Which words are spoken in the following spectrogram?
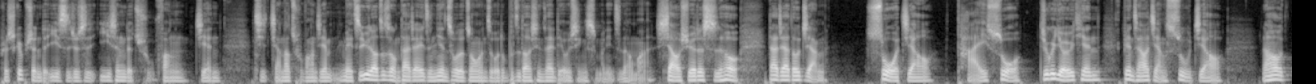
prescription 的意思就是医生的处方间。其实讲到处方间，每次遇到这种大家一直念错的中文字，我都不知道现在流行什么，你知道吗？小学的时候大家都讲塑胶、台塑，结果有一天变成要讲塑胶。然后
